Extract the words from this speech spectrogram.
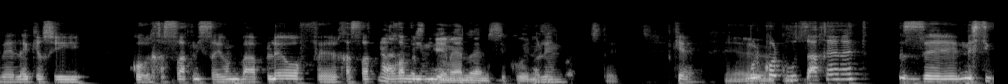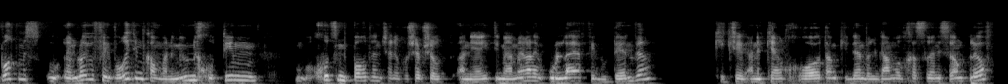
בלייקרס שהיא חסרת ניסיון בפלייאוף, אה, חסרת כוכבים. אני מסכים, אין להם סיכוי כן. אה, מול כל קבוצה אחרת, זה נסיבות, הם לא יהיו פייבוריטים כמובן, הם יהיו נחותים, חוץ מפורטלנד שאני חושב שאני הייתי מהמר עליהם, אולי אפילו דנבר, כי אני כן רואה אותם, כי דנבר גם מאוד חסרי ניסיון פלייאוף,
